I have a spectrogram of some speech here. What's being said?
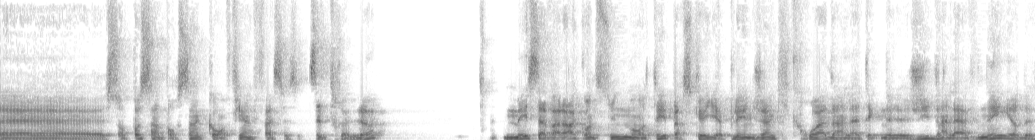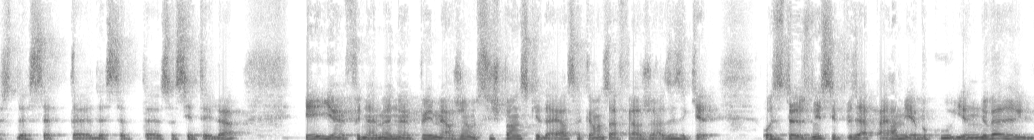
euh, sont pas 100% confiants face à ce titre-là. Mais sa valeur continue de monter parce qu'il y a plein de gens qui croient dans la technologie, dans l'avenir de, cette, société-là. Et il y a un phénomène un peu émergent aussi, je pense que d'ailleurs ça commence à faire jaser, c'est qu'aux États-Unis, c'est plus apparent, mais il y a beaucoup, il y a une nouvelle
